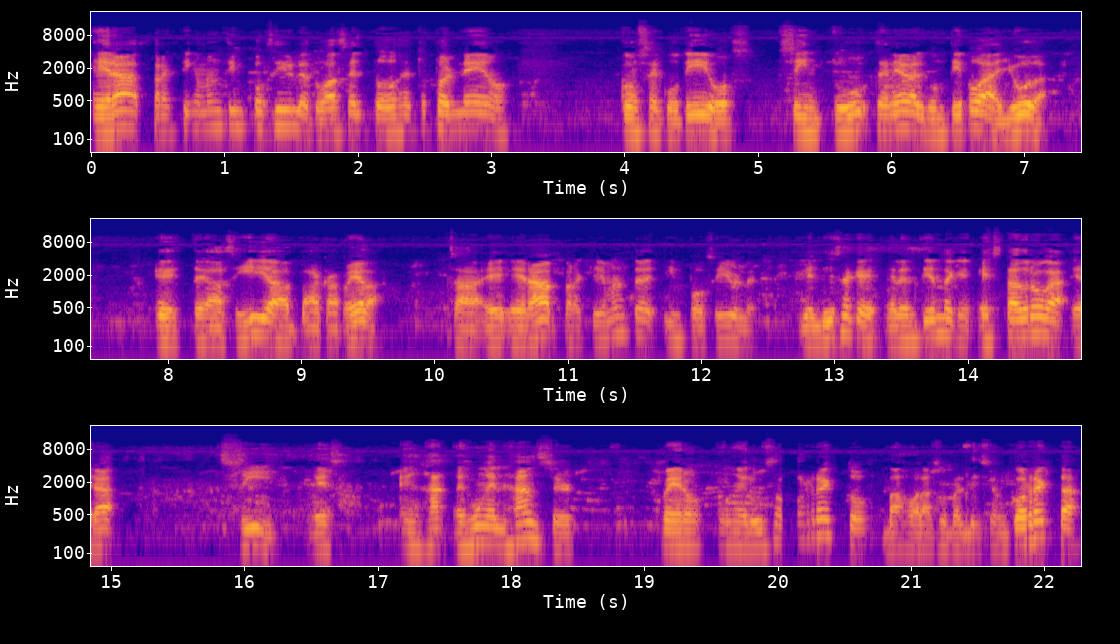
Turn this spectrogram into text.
era prácticamente imposible tú hacer todos estos torneos consecutivos sin tú tener algún tipo de ayuda, este, así a, a capela. O sea, e- era prácticamente imposible. Y él dice que él entiende que esta droga era, sí, es, es un enhancer, pero con el uso correcto, bajo la supervisión correcta,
